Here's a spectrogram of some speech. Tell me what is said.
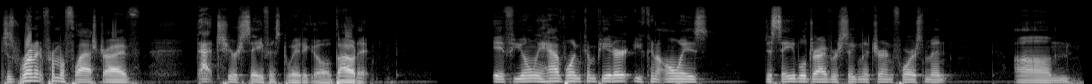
Just run it from a flash drive. That's your safest way to go about it. If you only have one computer, you can always disable driver signature enforcement, um,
